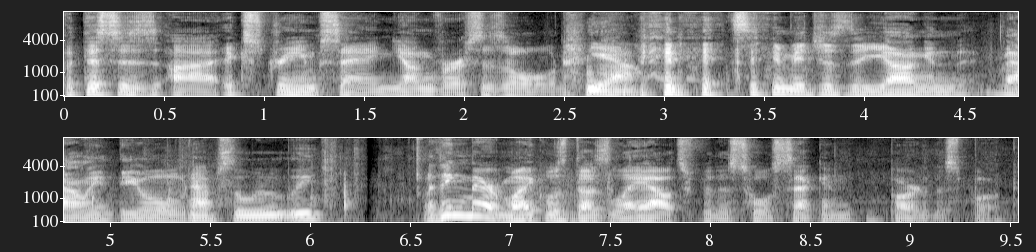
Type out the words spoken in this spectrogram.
but this is uh, Extreme saying young versus old. Yeah. and its images the young and Valiant the old. Absolutely. I think Marat Mychaels does layouts for this whole second part of this book.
